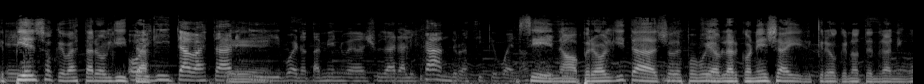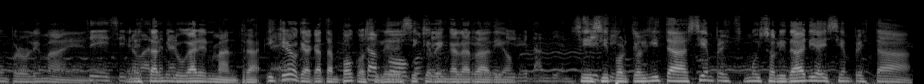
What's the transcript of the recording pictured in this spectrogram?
eh, pienso que va a estar Olguita. Olguita va a estar Eh, y bueno, también me va a ayudar Alejandro, así que bueno. Sí, no, pero Olguita, yo después voy Sí. a hablar con ella y creo que no tendrá ningún problema en, Sí, sí, en no estar mi lugar en mantra. Y Eh, creo que acá tampoco, si le tampoco, decís que venga a la radio. Sí, sí. porque Olguita siempre es muy solidaria y siempre está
